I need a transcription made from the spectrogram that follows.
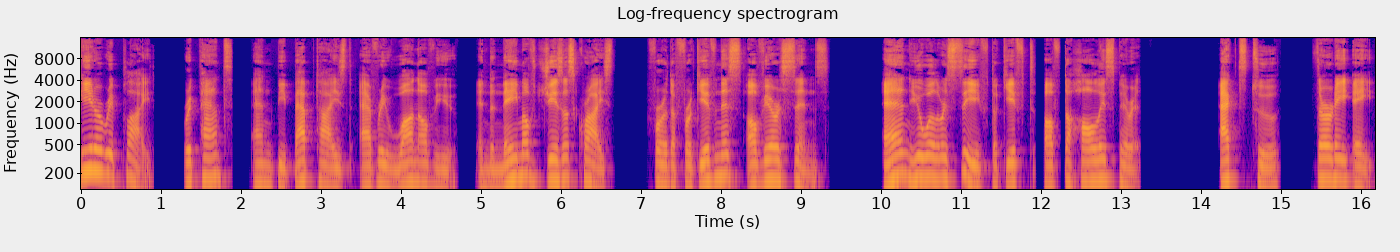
Peter replied, Repent and be baptized, every one of you, in the name of Jesus Christ, for the forgiveness of your sins, and you will receive the gift of the Holy Spirit. Acts 2 38.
